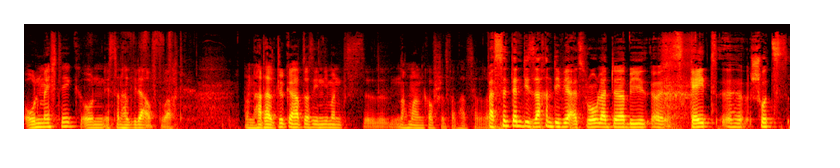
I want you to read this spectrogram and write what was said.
ohnmächtig und ist dann halt wieder aufgewacht. Und hat halt Glück gehabt, dass ihn niemand äh, nochmal einen Kopfschuss verpasst hat. oder? Was sind denn die Sachen, die wir als Roller Derby äh, Skate äh, Schutz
